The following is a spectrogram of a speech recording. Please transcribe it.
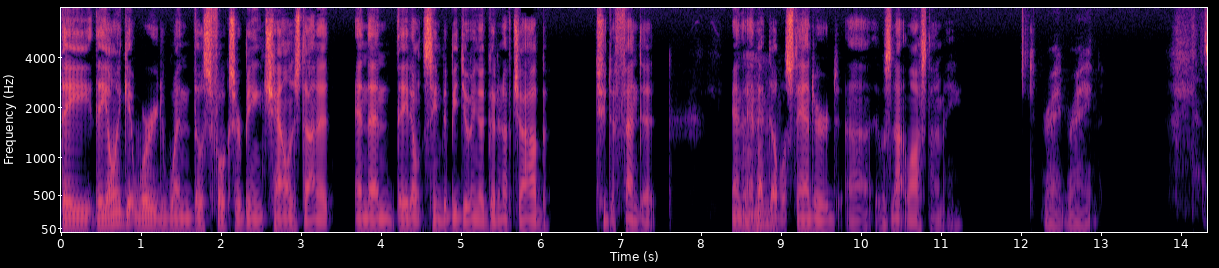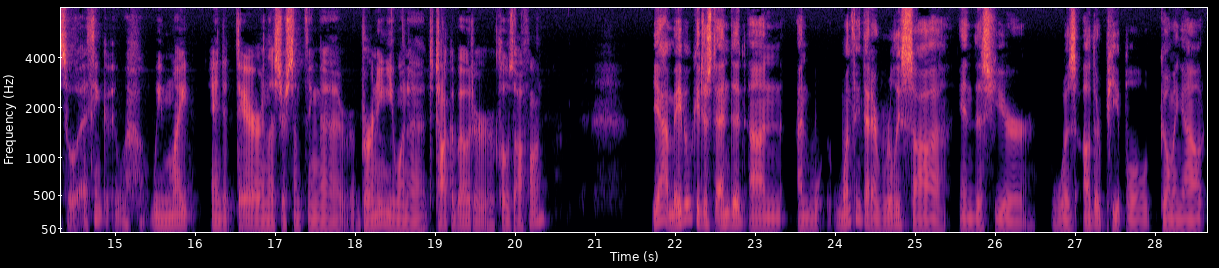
they they only get worried when those folks are being challenged on it and then they don't seem to be doing a good enough job to defend it and mm-hmm. and that mm-hmm. double standard uh, it was not lost on me right right so i think we might end it there unless there's something uh, burning you want to talk about or close off on yeah maybe we could just end it on on one thing that i really saw in this year was other people going out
